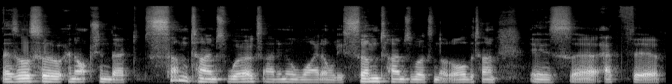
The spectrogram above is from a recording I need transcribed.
There's also an option that sometimes works, I don't know why it only sometimes works, not all the time, is uh, at the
